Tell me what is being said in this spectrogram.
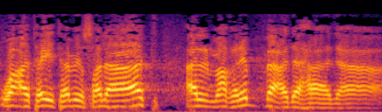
وأتيت بصلاة المغرب بعد هذا.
